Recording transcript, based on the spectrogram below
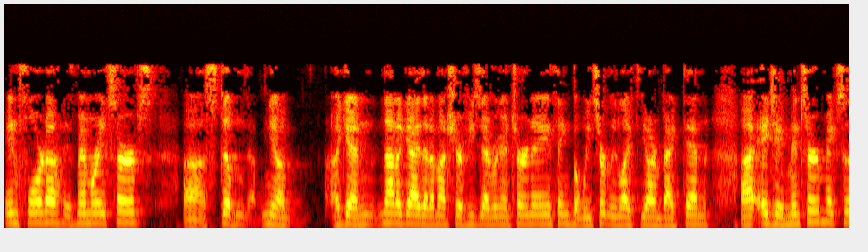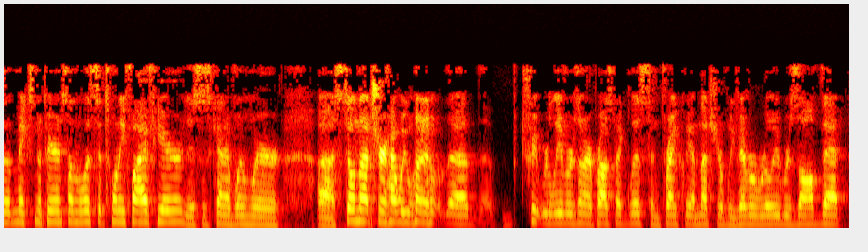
in Florida, if memory serves. Uh, still, you know, again, not a guy that I'm not sure if he's ever going to turn anything, but we certainly liked the arm back then. Uh, AJ Minter makes a, makes an appearance on the list at 25 here. This is kind of when we're, uh, still not sure how we want to, uh, treat relievers on our prospect list. And frankly, I'm not sure if we've ever really resolved that.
